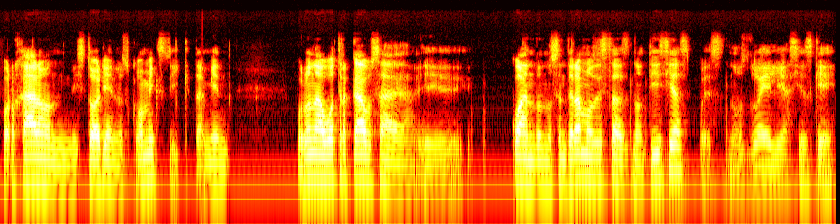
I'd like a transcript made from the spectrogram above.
forjaron historia en los cómics y que también por una u otra causa eh, cuando nos enteramos de estas noticias pues nos duele. Así es que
